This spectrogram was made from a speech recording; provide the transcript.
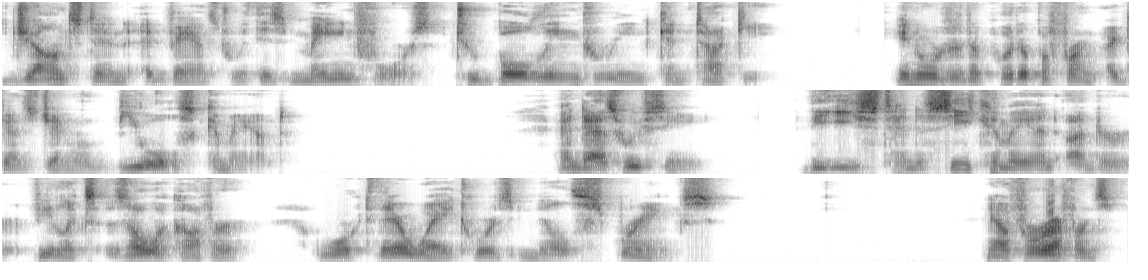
Johnston advanced with his main force to Bowling Green, Kentucky, in order to put up a front against General Buell's command. And as we've seen, the East Tennessee Command under Felix Zollicoffer worked their way towards Mill Springs. Now, for reference,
